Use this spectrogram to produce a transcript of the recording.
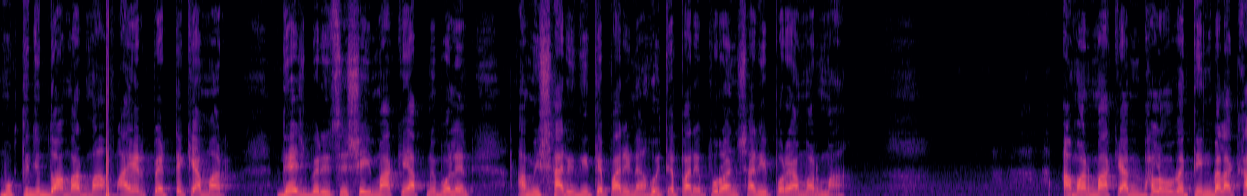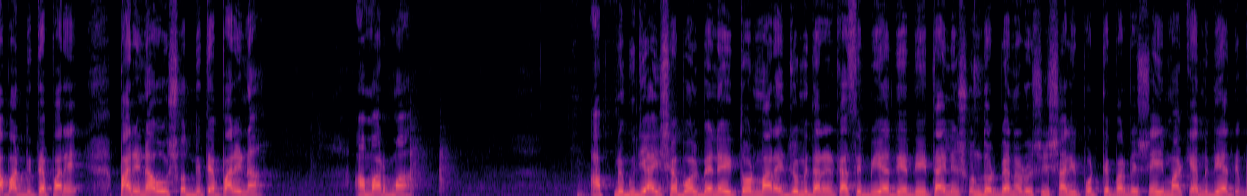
মুক্তিযুদ্ধ আমার মা, মায়ের পেট থেকে আমার দেশ বেরিয়েছে, সেই মাকে আপনি বলেন, আমি শাড়ি দিতে পারি না। হইতে পারে, পুরান শাড়ি পরে আমার মা। আমার মাকে আমি ভালোভাবে তিনবেলা খাবার দিতে পারে, পারি না, ঔষধ দিতে পারি না। আমার মা, আপনি বুঝি আইসা বলবেন, এই তোর মারে জমিদারের কাছে বিয়া দিয়ে দিই, তাইলে সুন্দর বেনারসি শাড়ি পরতে পারবে, সেই মাকে আমি দিয়ে দিব?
